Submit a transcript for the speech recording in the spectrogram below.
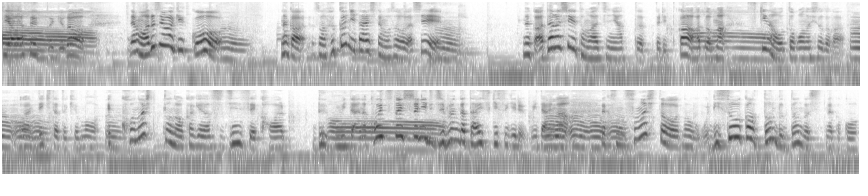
幸せだけどでも私は結構、なんかその服に対してもそうだし、うん。うんなんか新しい友達に会ったりとかあとまあ好きな男の人とかうんうんうん。ができた時も、うん。えこの人のおかげで私人生変わるみたいなこいつと一緒に自分が大好きすぎるみたいな、うんうんうんうん。なんかそのその人の理想化をどんどんどんどんしなんかこ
